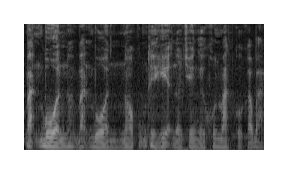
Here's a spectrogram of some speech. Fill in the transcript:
bạn buồn thôi bạn buồn nó cũng thể hiện ở trên cái khuôn mặt của các bạn.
